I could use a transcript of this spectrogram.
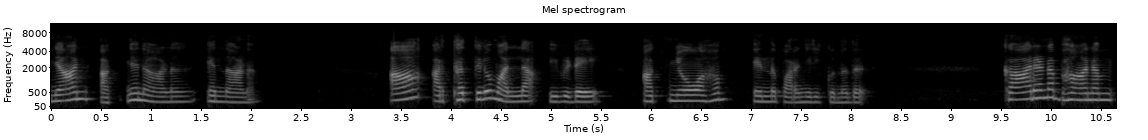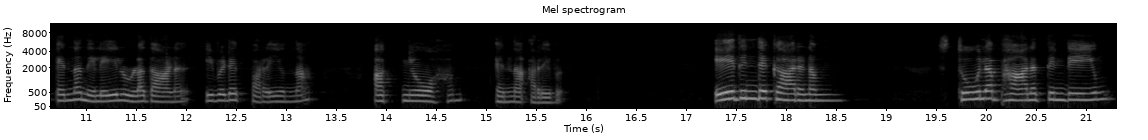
ഞാൻ അജ്ഞനാണ് എന്നാണ്. ആ അർത്ഥത്തിലുമല്ല ഇവിടെ അജ്ഞോഹം എന്ന് പറഞ്ഞിരിക്കുന്നത്. കാരണഭാനം എന്ന നിലയിലുള്ളതാണ് ഇവിടെ പറയുന്ന അജ്ഞോഹം എന്ന അറിവ്. ഏതിന്റെ കാരണം? സ്ഥൂലഭാനത്തിന്റെയും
